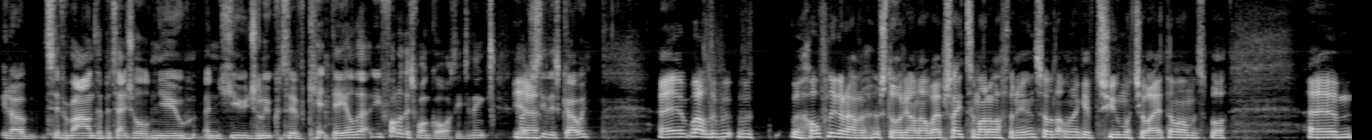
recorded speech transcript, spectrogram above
you know, sniffing around the potential new and huge lucrative kit deal. That You follow this one, Gorsty. Do you think? How do Yeah. you see this going? Uh, well, we- we- we're hopefully going to have a story on our website tomorrow afternoon, so I don't want to give too much away at the moment. But um,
